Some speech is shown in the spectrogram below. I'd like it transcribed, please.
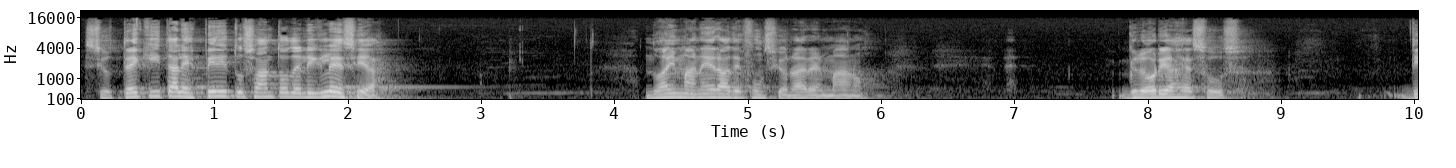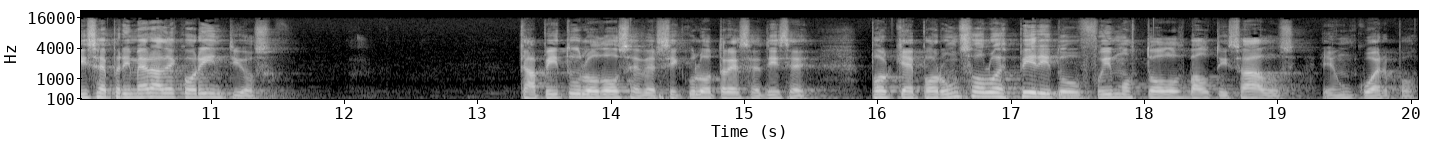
Si usted quita el Espíritu Santo de la iglesia, no hay manera de funcionar, hermano. Gloria a Jesús. Dice Primera de Corintios, capítulo 12, versículo 13, dice, porque por un solo espíritu fuimos todos bautizados en un cuerpo,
